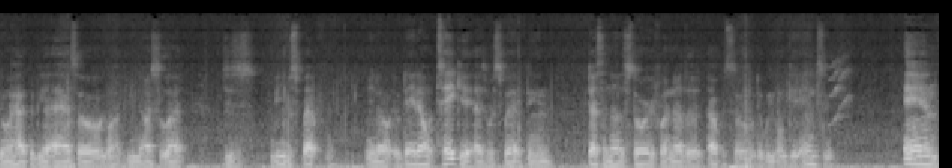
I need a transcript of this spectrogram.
You don't have to be an asshole. You don't have to be nonchalant. Just be respectful. You know, if they don't take it as respect, then that's another story for another episode that we're gonna get into. And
